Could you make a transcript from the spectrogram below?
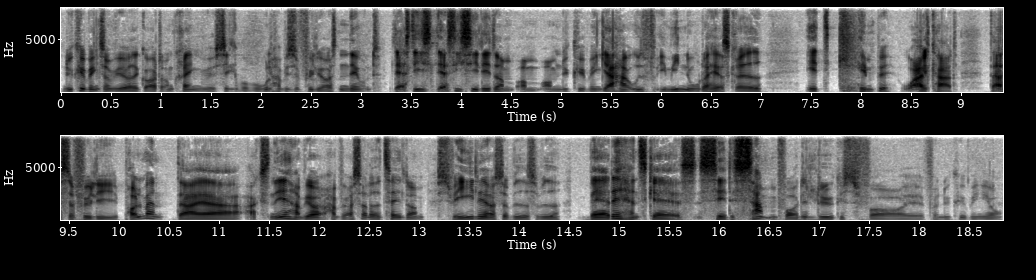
Nykøbing, som vi har været godt omkring Silkeborg Bol, har vi selvfølgelig også nævnt. Lad os lige, lad os lige sige lidt om, om, om Nykøbing. Jeg har ud i mine noter her skrevet, et kæmpe wildcard. Der er selvfølgelig Polman, der er Axné, har vi, har vi også allerede talt om, Svele og så videre, og så videre. Hvad er det, han skal sætte sammen for, at det lykkes for, øh, for Nykøbing i år?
